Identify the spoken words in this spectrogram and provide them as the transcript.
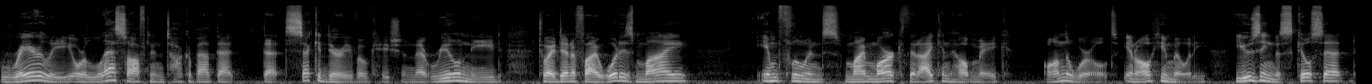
rarely or less often talk about that, that secondary vocation, that real need to identify what is my influence, my mark that I can help make on the world in all humility, using the skill set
